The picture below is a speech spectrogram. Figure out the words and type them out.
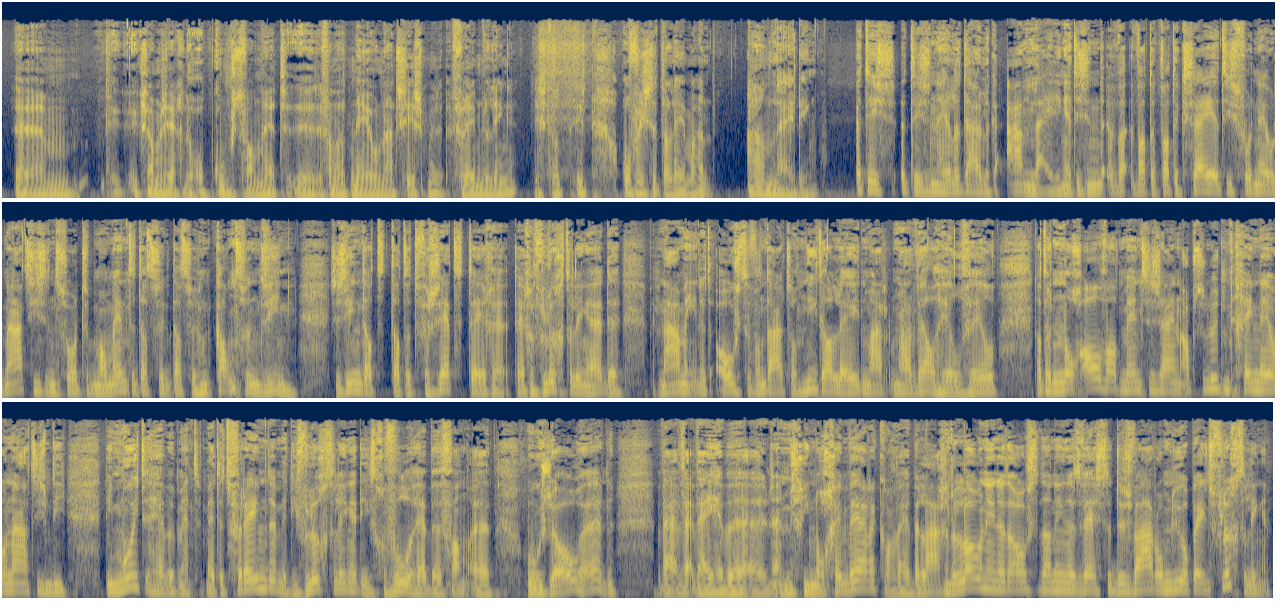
ehm, ik, ik zou maar zeggen, de opkomst van het, eh, van het neonazisme, vreemdelingen? Is dat, is, of is het alleen maar een aanleiding? Het is, het is een hele duidelijke aanleiding. Het is een, wa- wat, ik, wat ik zei, het is voor neonazies een soort momenten dat ze, dat ze hun kansen zien. Ze zien dat, dat het verzet tegen, tegen vluchtelingen, de, met name in het oosten van Duitsland, niet alleen, maar, maar wel heel veel. Dat er nogal wat mensen zijn, absoluut geen neonazies, die, die moeite hebben met, met het vreemde, met die vluchtelingen, die het gevoel hebben van uh, hoezo. Hè? Wij, wij, hebben uh, misschien nog geen werk, wij hebben lagere lonen in het oosten dan in het westen, dus waarom nu opeens vluchtelingen?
